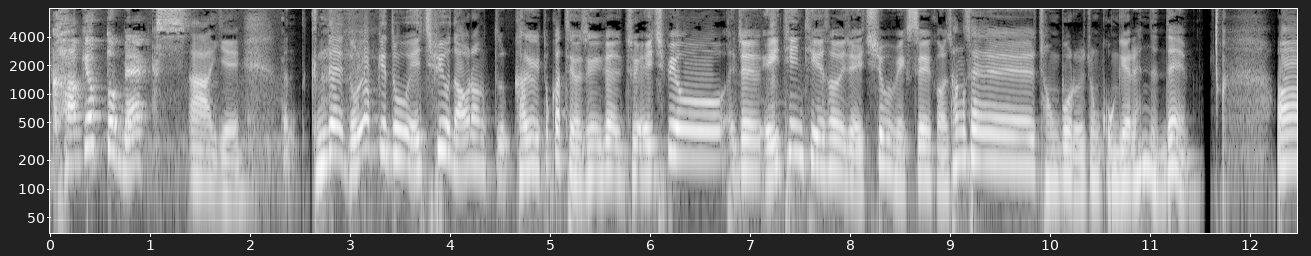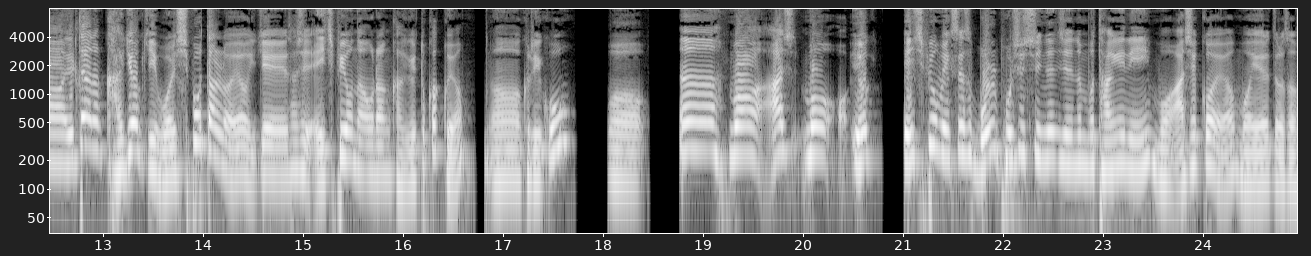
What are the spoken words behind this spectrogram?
가격도 max. 아, 예. 근데 놀랍게도 HBO Now랑 또 가격이 똑같아요. 그러니까 저 HBO, 이제 AT&T에서 이제 HBO Max의 그런 상세 정보를 좀 공개를 했는데, 어, 일단은 가격이 월 15달러예요. 이게 사실 HBO Now랑 가격이 똑같고요. 어, 그리고, 뭐, 어, 뭐, 아시, 뭐, 어, 여, HBO Max에서 뭘 보실 수 있는지는 뭐 당연히 뭐 아실 거예요. 뭐 예를 들어서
